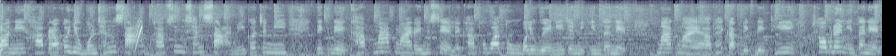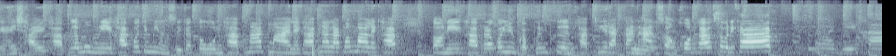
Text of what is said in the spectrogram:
ตอนนี้ครับเราก็อยู่บนชั้น 3 ครับ ซึ่งชั้น 3 นี้ก็จะมีเด็กๆครับมากมายเป็นพิเศษเลยครับ เพราะว่าตรงบริเวณนี้จะมีอินเทอร์เน็ตมากมายครับให้กับเด็กๆ ที่ชอบเล่นอินเทอร์เน็ตเนี่ยให้ใช้ครับ และมุมนี้ครับก็จะมีหนังสือการ์ตูนครับมากมายเลยครับน่ารักมากๆเลยครับ ตอนนี้ครับเราก็อยู่กับเพื่อนๆครับที่รักการอ่าน 2 คนครับ สวัสดีครับสวัสดีค่ะ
